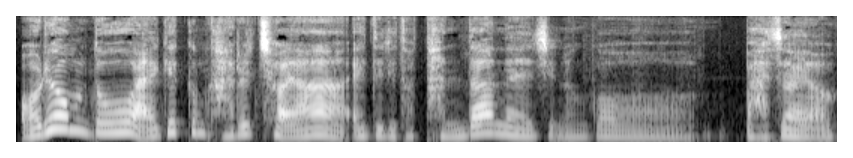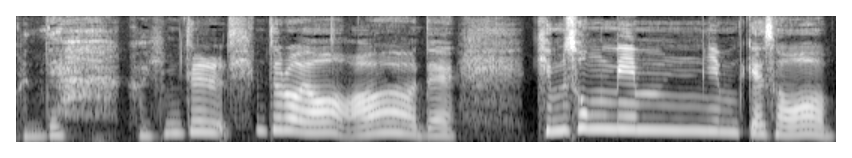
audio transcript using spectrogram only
어려움도 알게끔 가르쳐야 애들이 더 단단해지는 거 맞아요. 근데 아, 그 힘들 힘들어요. 아, 네. 김송림 님께서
